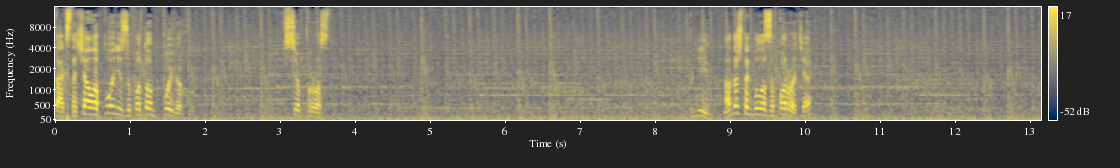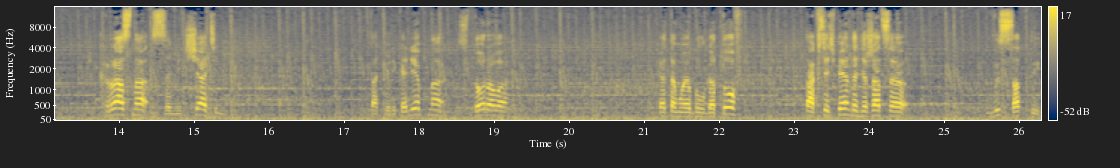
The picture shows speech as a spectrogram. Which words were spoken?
Так, сначала по низу, потом поверху. Все просто. Блин, надо же так было запороть, а? Прекрасно, замечательно. Так, великолепно, здорово. К этому я был готов. Так, все, теперь надо держаться высоты.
